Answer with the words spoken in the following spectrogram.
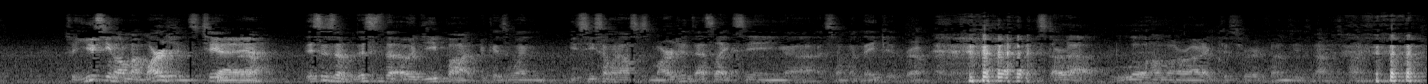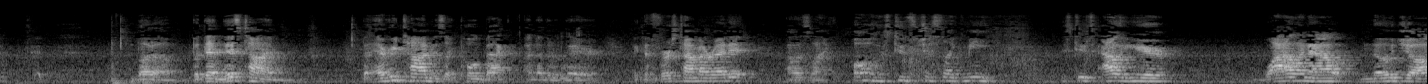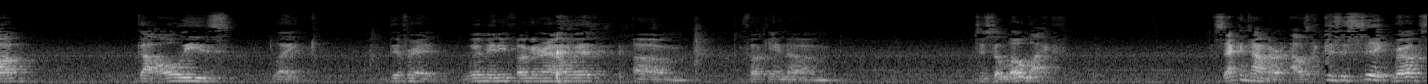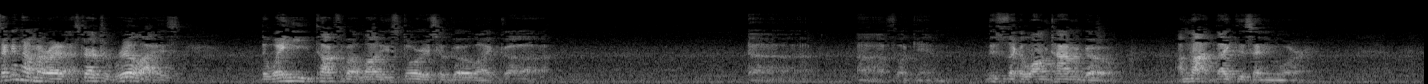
So you've seen all my margins too. Yeah, yeah. This is a this is the OG pod because when you see someone else's margins, that's like seeing uh, someone naked, bro. Start out a little homoerotic just for funsies, not just fun. but um, but then this time, but every time it's like pulled back another layer. Like the first time I read it, I was like, oh, this dude's just like me. This dude's out here wilding out, no job, got all these like different women he fucking around with, um, fucking um, just a low life. Second time I, I was like, this is sick, bro. Second time I read it, I started to realize the way he talks about a lot of these stories. He'll go like, uh, uh, uh, fucking, this is like a long time ago. I'm not like this anymore.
